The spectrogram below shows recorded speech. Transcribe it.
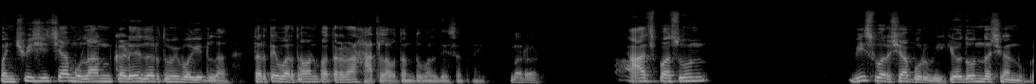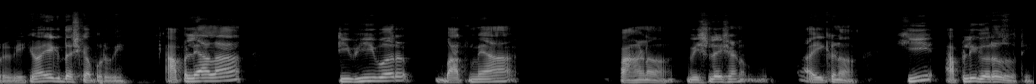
पंचवीशीच्या मुलांकडे जर तुम्ही बघितलं तर ते वर्तमानपत्राला हात लावताना तुम्हाला दिसत नाही बरोबर. आजपासून वीस वर्षापूर्वी किंवा दोन दशकांपूर्वी किंवा एक दशकापूर्वी आपल्याला टी व्हीवर बातम्या पाहणं विश्लेषण ऐकणं ही आपली गरज होती.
